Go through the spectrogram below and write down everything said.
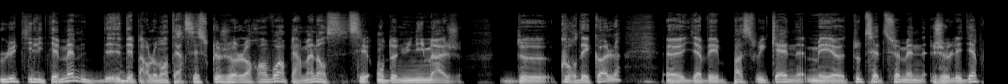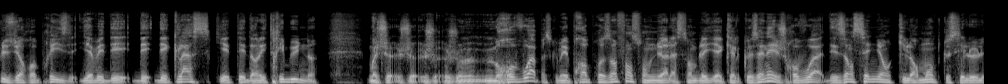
l'utilité même des, parlementaires. C'est ce que je leur renvoie en permanence. C'est on donne une image de cours d'école. Euh, il y avait pas ce week-end, mais euh, toute cette semaine, je l'ai dit à plusieurs reprises, il y avait des, des, des, classes qui étaient dans les tribunes. Moi, je, je, je, je, me revois parce que mes propres enfants sont venus à l'Assemblée il y a quelques années. Je revois des enseignants qui leur montrent que c'est le,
